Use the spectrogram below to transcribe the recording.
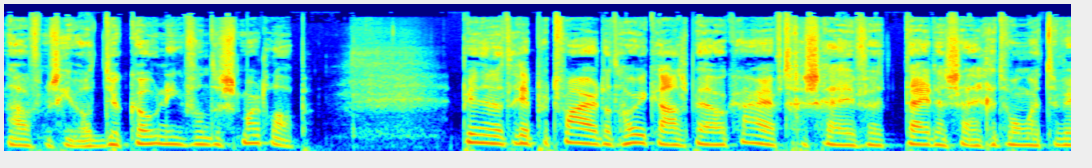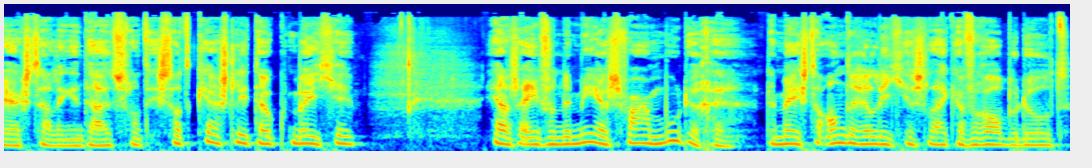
nou of misschien wel de koning van de smartlap. Binnen het repertoire dat Hoijkaas bij elkaar heeft geschreven tijdens zijn gedwongen tewerkstelling in Duitsland, is dat kerstlied ook een beetje, ja, is een van de meer zwaarmoedige. De meeste andere liedjes lijken vooral bedoeld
